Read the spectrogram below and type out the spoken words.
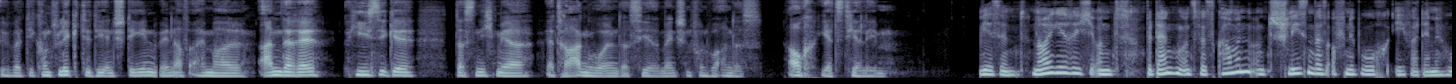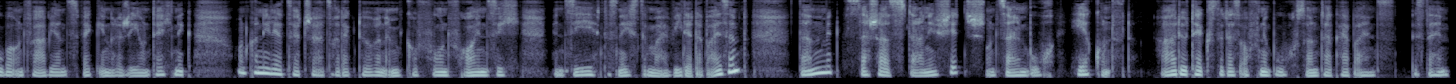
über die Konflikte, die entstehen, wenn auf einmal andere, hiesige, das nicht mehr ertragen wollen, dass hier Menschen von woanders auch jetzt hier leben. Wir sind neugierig und bedanken uns fürs Kommen und schließen das offene Buch Eva Demmehuber und Fabian Zweck in Regie und Technik und Cornelia Zetscher als Redakteurin am Mikrofon freuen sich, wenn Sie das nächste Mal wieder dabei sind. Dann mit Sascha Stanisic und seinem Buch Herkunft. Radiotexte das offene Buch Sonntag halb eins. Bis dahin.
